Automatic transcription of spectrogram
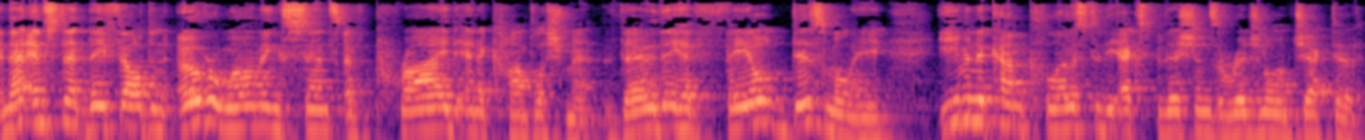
In that instant, they felt an overwhelming sense of pride and accomplishment, though they had failed dismally even to come close to the expedition's original objective.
